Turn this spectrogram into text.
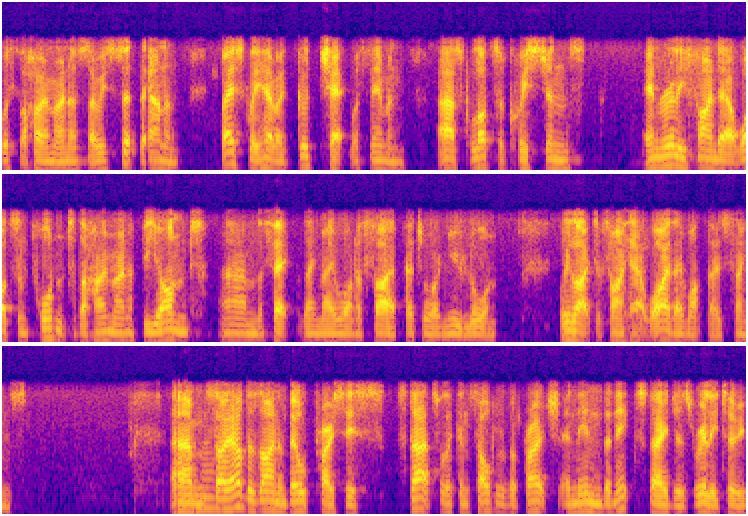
with the homeowner. So we sit down and basically have a good chat with them and ask lots of questions and really find out what's important to the homeowner beyond um, the fact that they may want a fire pit or a new lawn. We like to find out why they want those things. Um, mm-hmm. So our design and build process starts with a consultative approach, and then the next stage is really to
